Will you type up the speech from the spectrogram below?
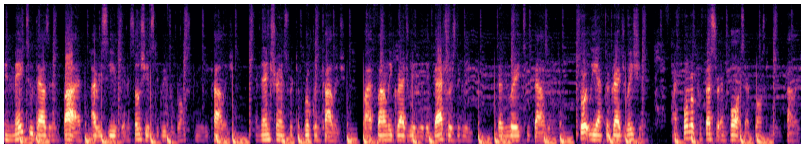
In May 2005, I received an associate's degree from Bronx Community College and then transferred to Brooklyn College, where I finally graduated with a bachelor's degree February 2000. Shortly after graduation, my former professor and boss at Bronx Community College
